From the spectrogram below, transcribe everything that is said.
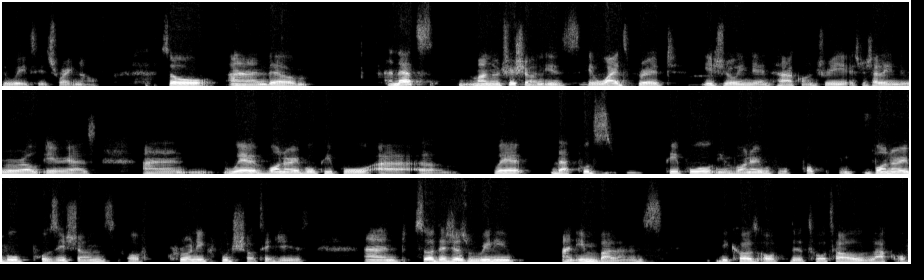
the way it is right now. So and um, and that's malnutrition is a widespread issue in the entire country, especially in the rural areas, and where vulnerable people are, um, where that puts people in vulnerable vulnerable positions of chronic food shortages, and so there's just really an imbalance because of the total lack of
